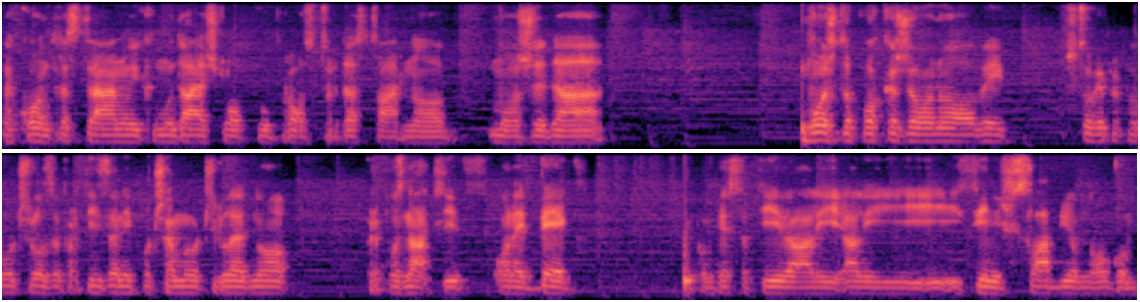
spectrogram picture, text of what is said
na kontrastranu i kad mu daješ loptu u prostor da stvarno može da može da pokaže ono ovaj, što bi preporučilo za Partizan i po čemu je očigledno prepoznatljiv onaj beg kompensativa, ali, ali i finiš slabijom nogom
